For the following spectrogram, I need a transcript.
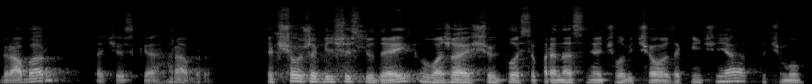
грабар та чеське грабр. Якщо вже більшість людей вважає, що відбулося перенесення чоловічого закінчення, то чому б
